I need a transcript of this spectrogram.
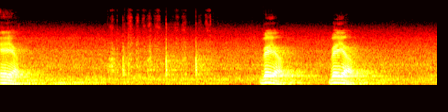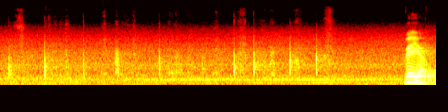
air. Where? Where? Where?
